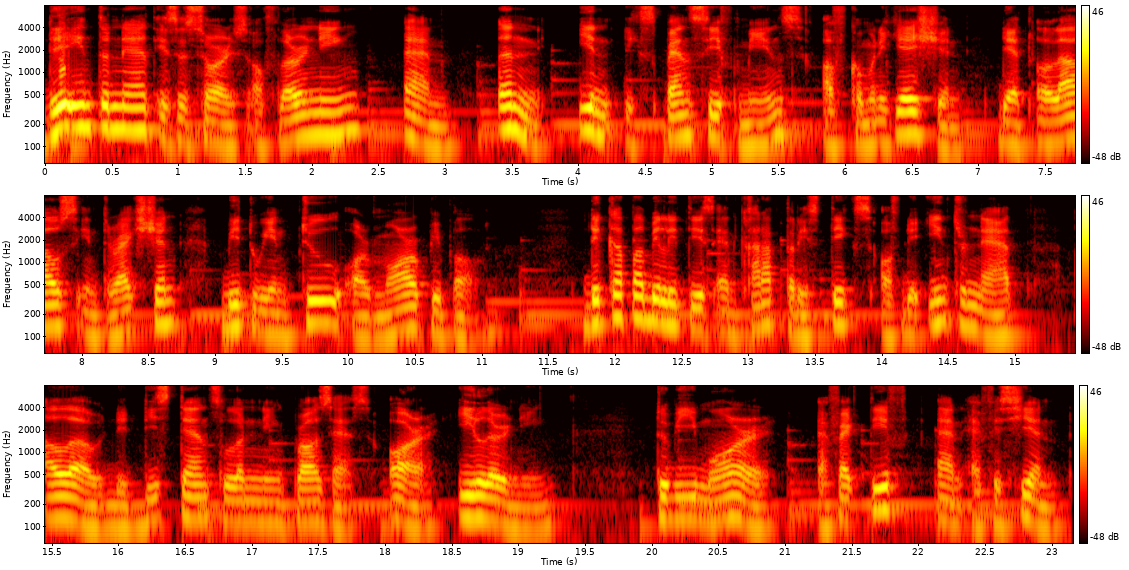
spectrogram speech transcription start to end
The internet is a source of learning and an inexpensive means of communication that allows interaction between two or more people. The capabilities and characteristics of the internet allow the distance learning process or e-learning to be more effective and efficient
